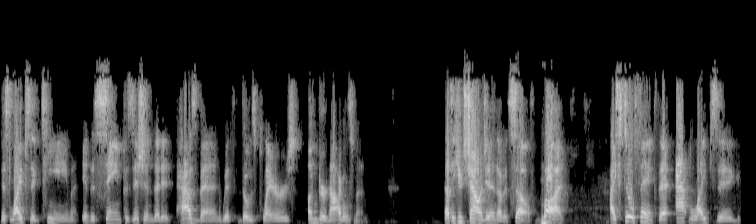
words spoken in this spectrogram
this Leipzig team in the same position that it has been with those players under Nagelsmann. That's a huge challenge in and of itself. Mm-hmm. But I still think that at Leipzig,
